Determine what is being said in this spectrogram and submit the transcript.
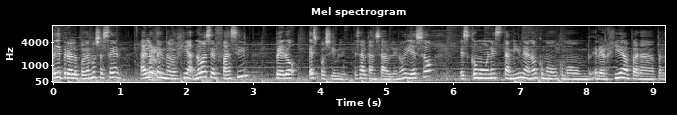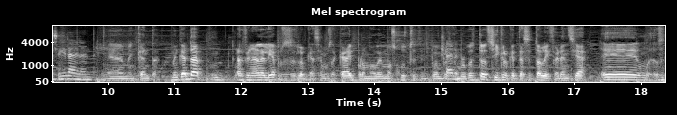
oye, pero lo podemos hacer, hay la Claro. tecnología, no va a ser fácil, pero es posible, es alcanzable, ¿no? Y eso es como una estamina, ¿no? Como, como energía para, para seguir adelante. Ya, me encanta. Me encanta, mm, al final del día, pues eso es lo que hacemos acá y promovemos justo este tipo de empresas Claro. con propósito. Sí creo que te hace toda la diferencia. Eh, o sea,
